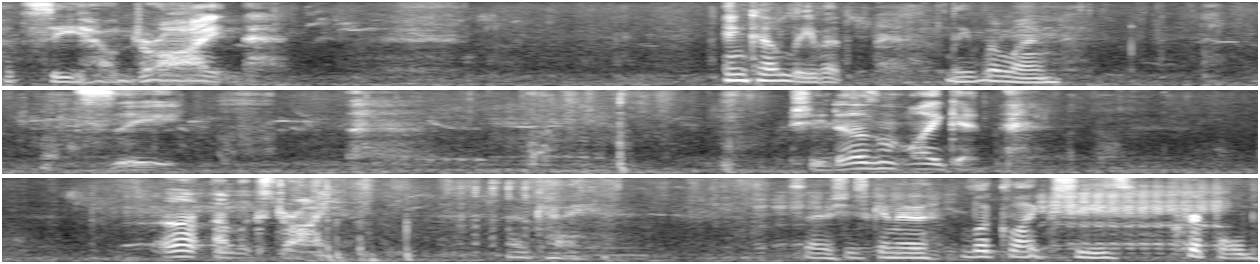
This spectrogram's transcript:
Let's see how dry. Inca, leave it. Leave it alone. Let's see. She doesn't like it. Oh, that looks dry. Okay. So she's gonna look like she's crippled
